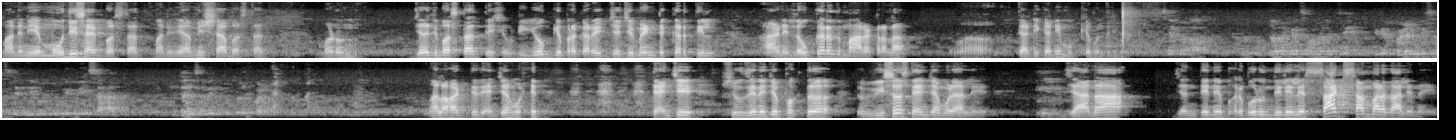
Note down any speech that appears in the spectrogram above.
माननीय मोदी साहेब बसतात माननीय अमित शाह बसतात. म्हणून जज बसतात ते शेवटी योग्य प्रकारे जजमेंट करतील आणि लवकरच महाराष्ट्राला त्या ठिकाणी मुख्यमंत्री करतील. कुठून मला वाटते त्यांच्यामुळे त्यांचे शिवसेनेचे फक्त वीसच त्यांच्यामुळे आले. ज्यांना जनतेने भरभरून दिलेले साठ सांभाळता आले नाहीत.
